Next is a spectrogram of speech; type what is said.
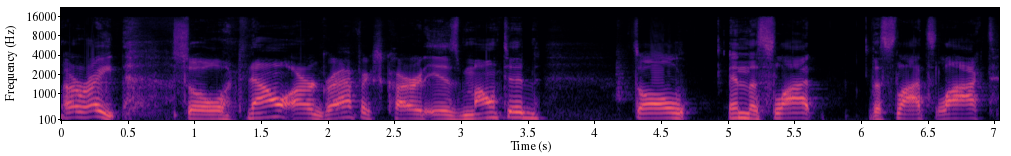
All right, so now our graphics card is mounted it's all in the slot. The slot's locked.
